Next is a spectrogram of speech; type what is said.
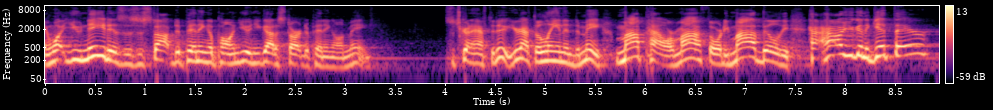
And what you need is, is to stop depending upon you, and you got to start depending on me. That's what you're going to have to do. You're going to have to lean into me, my power, my authority, my ability. How, are you going to get there?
